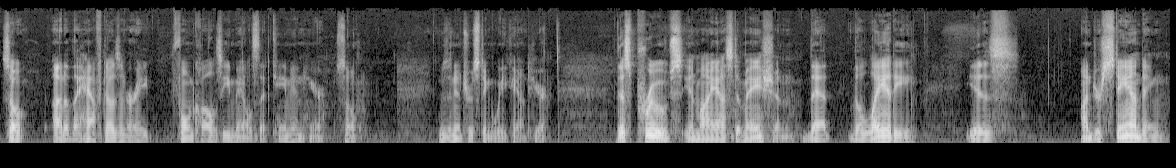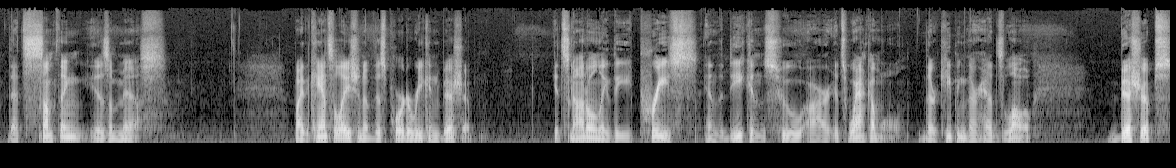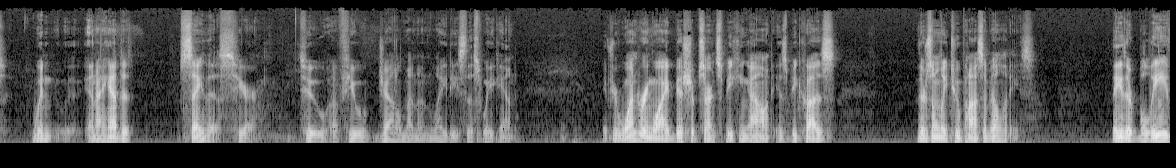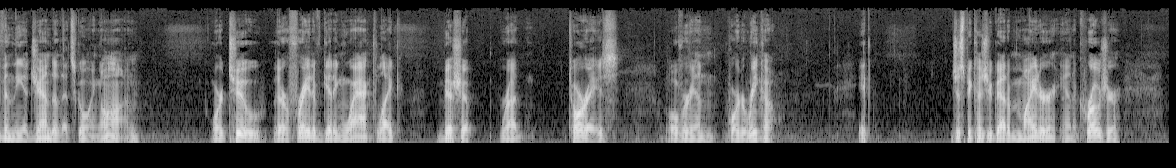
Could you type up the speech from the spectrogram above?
So, out of the half dozen or eight phone calls, emails that came in here, so it was an interesting weekend here. This proves, in my estimation, that the laity is understanding that something is amiss. By the cancellation of this Puerto Rican bishop, it's not only the priests and the deacons who are, it's whack a mole. They're keeping their heads low. Bishops, when, and I had to say this here to a few gentlemen and ladies this weekend. If you're wondering why bishops aren't speaking out, is because there's only two possibilities. they either believe in the agenda that's going on, or two, they're afraid of getting whacked like Bishop Rod Torres over in Puerto Rico. It just because you've got a mitre and a crozier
